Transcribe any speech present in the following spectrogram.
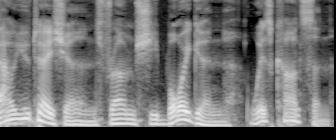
Salutations from Sheboygan, Wisconsin.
